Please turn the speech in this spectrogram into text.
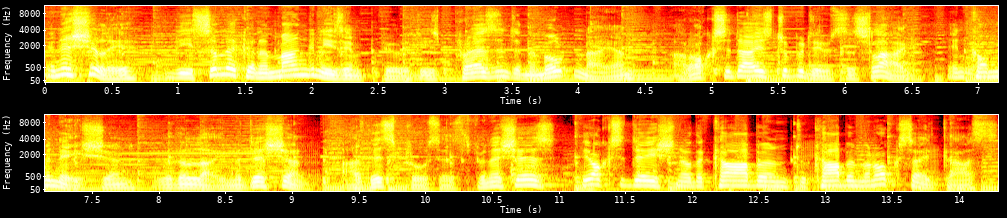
Initially, the silicon and manganese impurities present in the molten iron are oxidized to produce the slag in combination with a lime addition. As this process finishes, the oxidation of the carbon to carbon monoxide gas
